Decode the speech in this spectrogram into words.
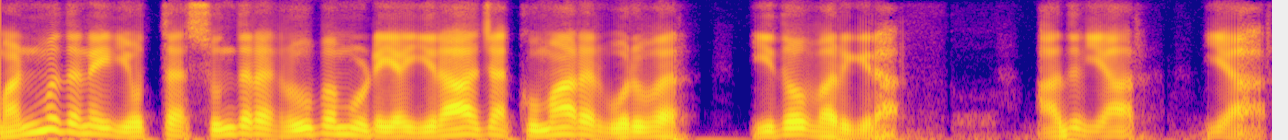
மன்மதனை யொத்த சுந்தர ரூபமுடைய இராஜ குமாரர் ஒருவர் இதோ வருகிறார். அது யார்? யார்?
